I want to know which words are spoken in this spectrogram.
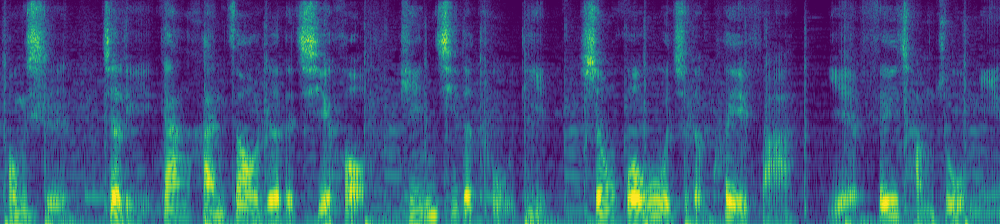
同时这里干旱燥热的气候、贫瘠的土地、生活物质的匮乏也非常著名。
